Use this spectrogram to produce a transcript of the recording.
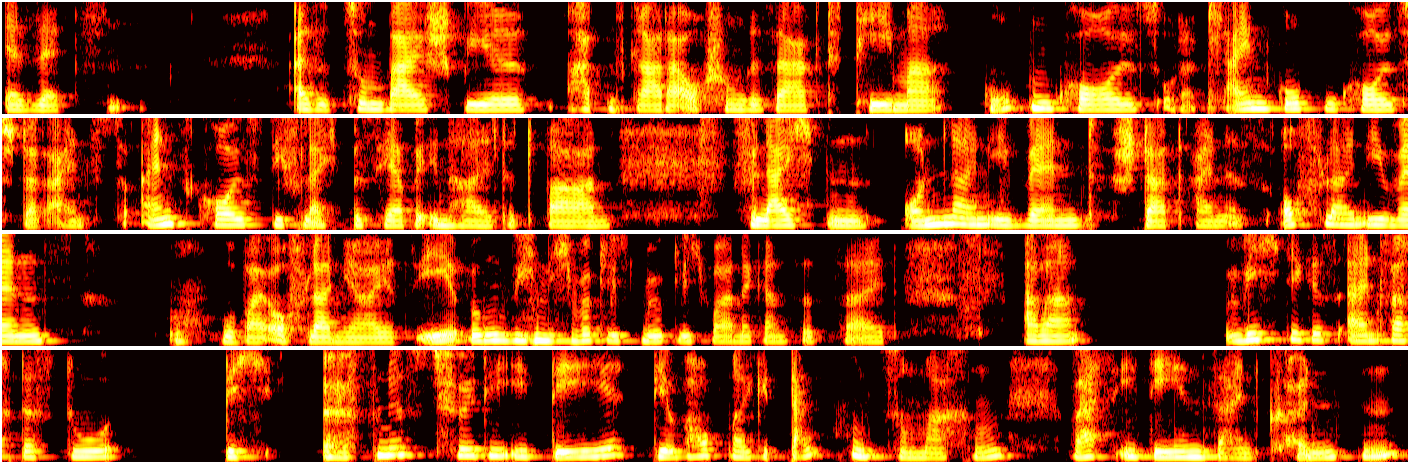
ersetzen. Also zum Beispiel, hatten es gerade auch schon gesagt, Thema Gruppencalls oder Kleingruppencalls statt 1 zu 1 Calls, die vielleicht bisher beinhaltet waren. Vielleicht ein Online-Event statt eines Offline-Events, wobei Offline ja jetzt eh irgendwie nicht wirklich möglich war eine ganze Zeit. Aber wichtig ist einfach, dass du dich öffnest für die Idee, dir überhaupt mal Gedanken zu machen, was Ideen sein könnten,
